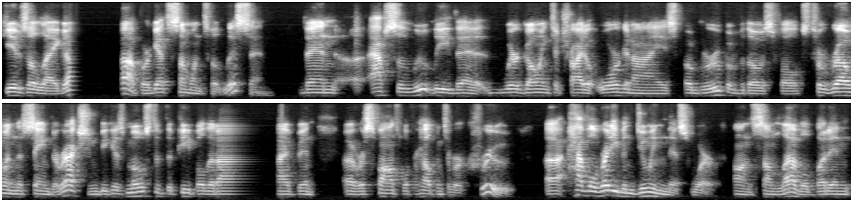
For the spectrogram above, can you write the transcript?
gives a leg up or gets someone to listen, then uh, absolutely that we're going to try to organize a group of those folks to row in the same direction because most of the people that I, have been uh, responsible for helping to recruit uh, have already been doing this work on some level, but in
